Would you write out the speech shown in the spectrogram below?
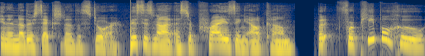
in another section of the store. This is not a surprising outcome, but for people who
